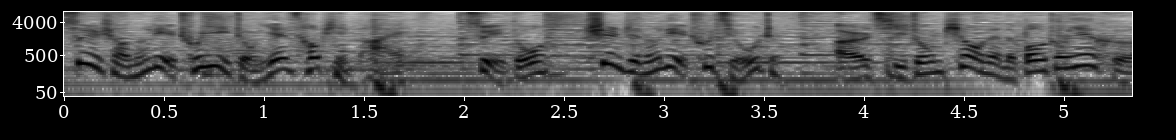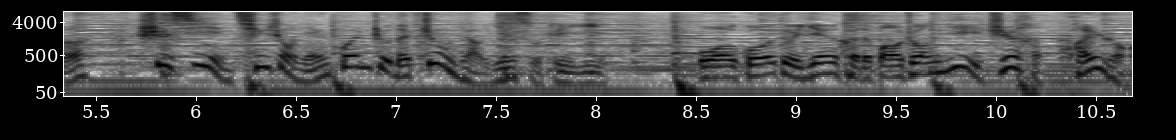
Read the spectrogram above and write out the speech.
最少能列出一种烟草品牌，最多甚至能列出九种。而其中漂亮的包装烟盒是吸引青少年关注的重要因素之一。我国对烟盒的包装一直很宽容，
